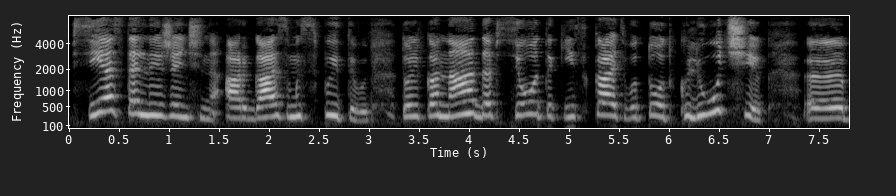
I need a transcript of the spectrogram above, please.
Все остальные женщины оргазм испытывают. Только надо все-таки искать вот тот ключик, э,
